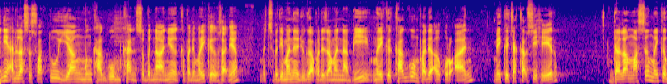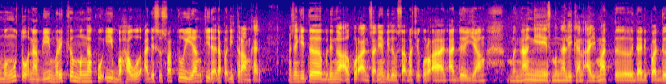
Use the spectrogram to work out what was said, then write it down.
ini adalah sesuatu yang mengkagumkan sebenarnya kepada mereka ustaz ya. Seperti mana juga pada zaman Nabi, mereka kagum pada al-Quran, mereka cakap sihir, dalam masa mereka mengutuk nabi mereka mengakui bahawa ada sesuatu yang tidak dapat diterangkan. Macam kita mendengar al-Quran Ustaz ya bila ustaz baca Quran ada yang menangis mengalirkan air mata daripada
